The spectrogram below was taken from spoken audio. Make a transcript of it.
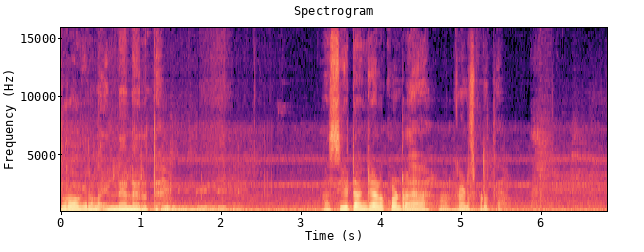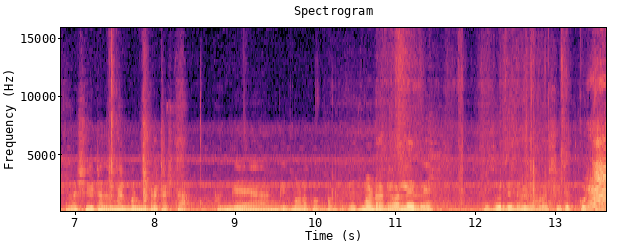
ದೂರ ಹೋಗಿರಲ್ಲ ಇಲ್ಲೇ ಎಲ್ಲ ಇರುತ್ತೆ. ಇಲ್ಲಿ ಇಲ್ಲಿ ಇಲ್ಲಿ ಇಲ್ಲಿ. ಆ ಸೀಟ್ ಹಂಗೆ ಎಳ್ಕೊಂಡ್ರೆ ಕಾಣಿಸ್ಬಿಡುತ್ತೆ. ಅಲ್ಲ ಶೀಟ್ ಅದ್ರ ಮೇಲೆ ಬಂದ್ಬಿಟ್ರೆ ಕಷ್ಟ. ಹಂಗೆ ಹಂಗೆ ಇದು ಮಾಡೋಕೆ ಹೋಗ್ಬಾರ್ದು. ಮಾಡ್ರೆ ನೀವು ಅಲ್ಲೇ ಇರ್ರಿ. ದೂರದಿಂದ ವೀಡಿಯೋ ಮಾಡೋ ಶೀಟ್ ಎತ್ಕೊಡ್ತೀನಿ.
